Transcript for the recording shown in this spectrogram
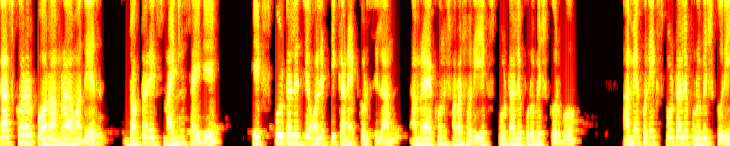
কাজ করার পর আমরা আমাদের ডক্টর এক্স মাইনিং সাইডে এক্স পোর্টালের যে ওয়ালেটটি কানেক্ট করছিলাম, আমরা এখন সরাসরি এক্স পোর্টালে প্রবেশ করব। আমি এখন এক্স পোর্টালে প্রবেশ করি।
